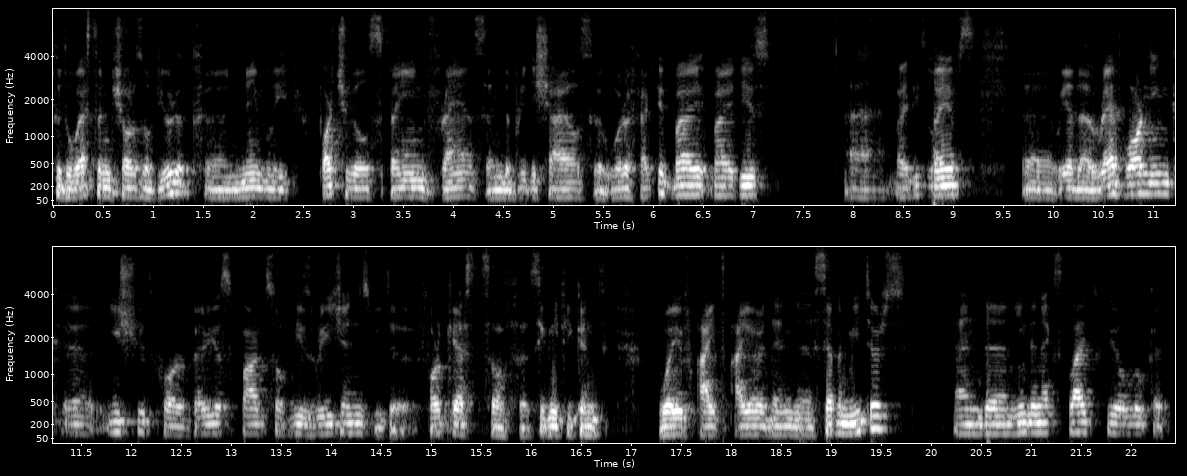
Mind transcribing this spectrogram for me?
to the western shores of Europe, uh, namely Portugal, Spain, France, and the British Isles uh, were affected by by these by these waves. Uh, we had a red warning uh, issued for various parts of these regions with uh, forecasts of significant wave height higher than 7 meters. And um, in the next slide, we'll look at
